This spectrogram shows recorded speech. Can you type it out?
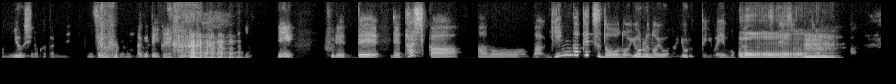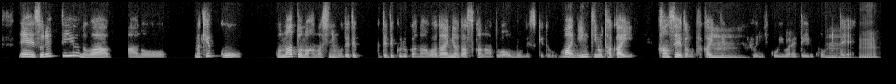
あの有志の方にね、全員でね、上げてくれている に触れて、で、確か、あのーまあ、銀河鉄道の夜のような夜っていう演目だったんですね。で、それっていうのは、あのまあ、結構、この後の話にも出て出てくるかな、話題には出すかなとは思うんですけど、まあ、うん。人気の高い、完成度の高いっていううん。ふうにこう言われているコントで、うん。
